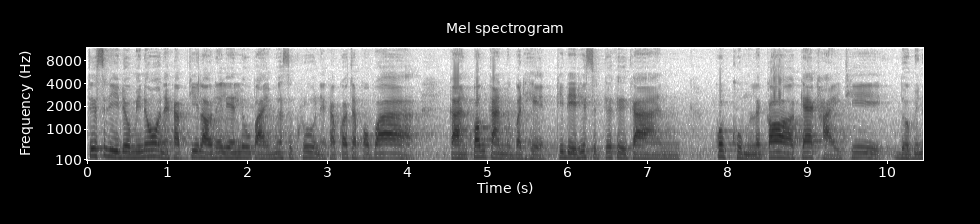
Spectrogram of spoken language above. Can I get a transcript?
ทฤษฎีโดมิโนนะครับที่เราได้เรียนรู้ไปเมื่อสักครู่นะครับ ก็จะพบว่าการป้องกันอุบัติเหตุที่ดีที่สุดก็คือการ ควบคุมและก็แก้ไขที่โดมิโน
